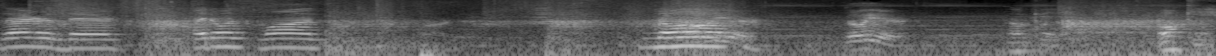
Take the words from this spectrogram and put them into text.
Zyra's there. I don't want. No! Go here. Go here. Okay. Okay.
